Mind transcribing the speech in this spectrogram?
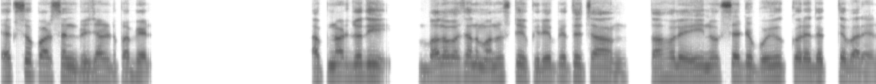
একশো পার্সেন্ট রেজাল্ট পাবেন। আপনার যদি ভালোবাসার মানুষটি ফিরে পেতে চান, তাহলে এই নকশাটি প্রয়োগ করে দেখতে পারেন।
